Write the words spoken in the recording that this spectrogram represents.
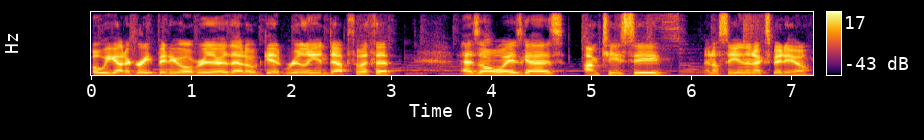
but we got a great video over there that'll get really in depth with it. As always, guys, I'm TC, and I'll see you in the next video.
